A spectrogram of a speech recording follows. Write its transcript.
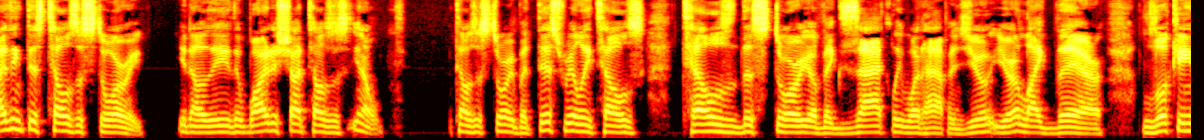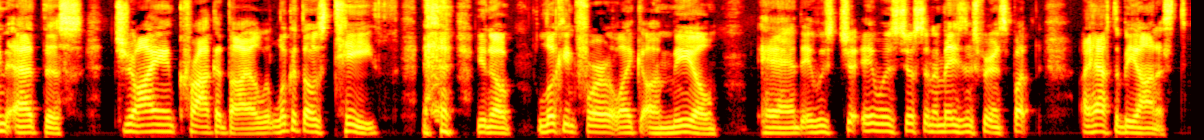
I think this tells a story you know the the widest shot tells us you know tells a story but this really tells tells the story of exactly what happens you you're like there looking at this giant crocodile look at those teeth you know looking for like a meal and it was ju- it was just an amazing experience but i have to be honest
